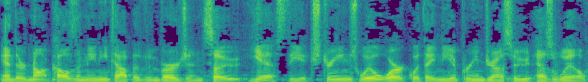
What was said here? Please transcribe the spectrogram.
and they're not causing any type of inversion. So, yes, the X-Streams will work with a neoprene dry suit as well.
